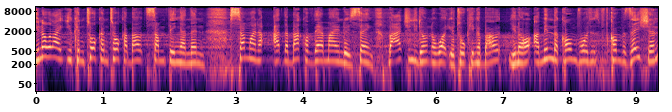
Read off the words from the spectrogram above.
You know, like you can talk and talk about something, and then someone at the back of their mind is saying, But I actually don't know what you're talking about. You know, I'm in the conversation,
